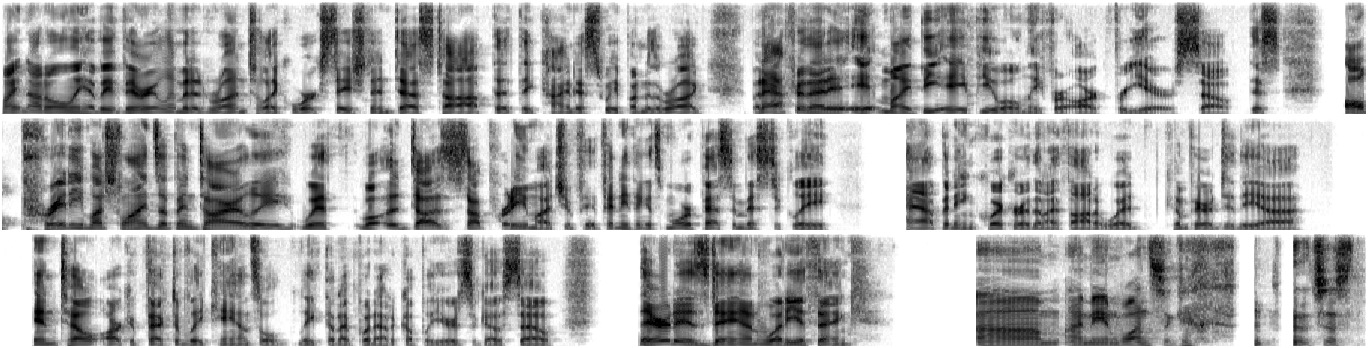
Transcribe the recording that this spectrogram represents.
might not only have a very limited run to like workstation and desktop that they kind of sweep under the rug, but after that, it, it might be APU only for ARC for years. So this all pretty much lines up entirely with, well, it does, not pretty much. If, if anything, it's more pessimistically happening quicker than I thought it would compared to the uh, Intel ARC effectively canceled leak that I put out a couple years ago. So there it is, Dan. What do you think? Um, I mean, once again, it's just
